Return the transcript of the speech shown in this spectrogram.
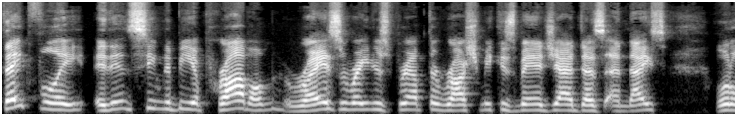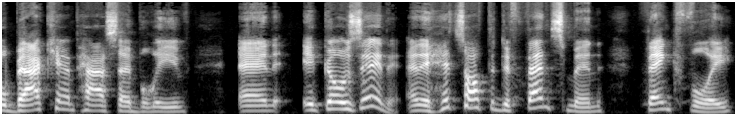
thankfully it didn't seem to be a problem. Right as the Rangers bring up the rush, Mika Zibanejad does a nice little backhand pass, I believe, and it goes in and it hits off the defenseman thankfully.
